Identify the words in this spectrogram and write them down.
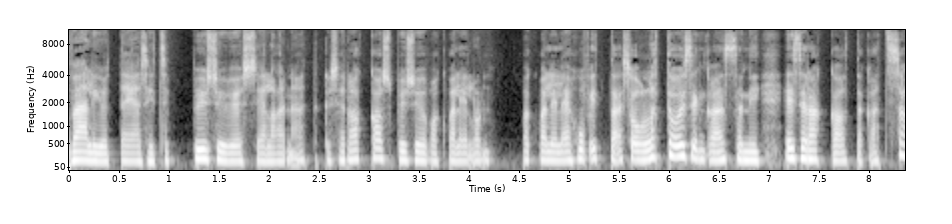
väljyyttä ja sitten se pysyvyys siellä aina, että kyllä se rakkaus pysyy, vaikka välillä, on, vaikka välillä ei huvittaisi olla toisen kanssa, niin ei se rakkautta katso.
